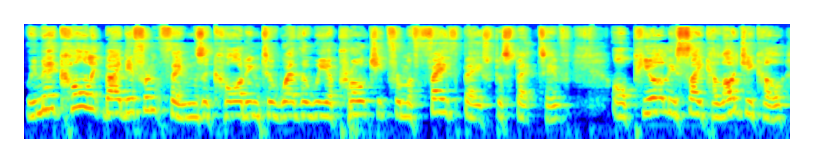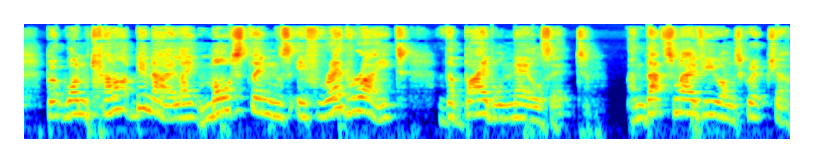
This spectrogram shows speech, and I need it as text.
We may call it by different things according to whether we approach it from a faith based perspective or purely psychological, but one cannot deny, like most things, if read right, the Bible nails it. And that's my view on Scripture.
